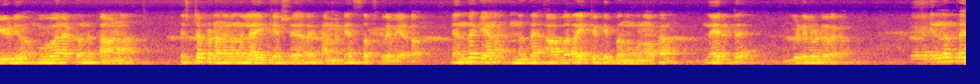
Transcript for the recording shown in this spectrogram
വീഡിയോ മുഴുവനായിട്ട് ഒന്ന് കാണാം. ഇഷ്ടപ്പെടുകയാണെങ്കിൽ ഒന്ന് ലൈക്ക് ഷെയർ കമന്റ് ചെയ്യുക സബ്സ്ക്രൈബ് ചെയ്യുക കേട്ടോ. എന്തൊക്കെയാണ് ഇന്നത്തെ ആ വെറൈറ്റി ടിപ്പ് നമുക്ക് നോക്കാം. നേരിട്ട് വീഡിയോയിലോട്ട് ഇറങ്ങാം. ഇന്നത്തെ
